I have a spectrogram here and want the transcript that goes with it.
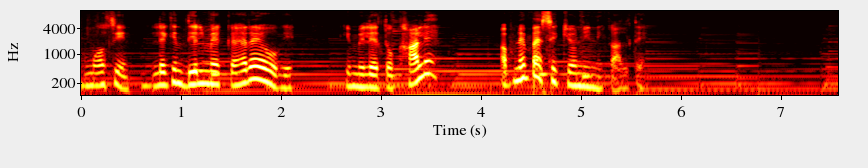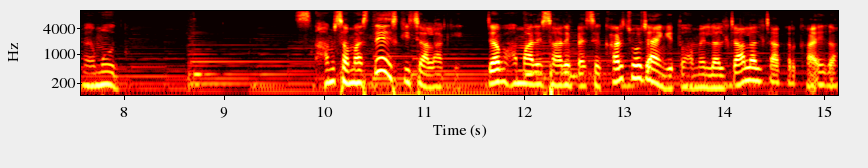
मोहसिन, लेकिन दिल में कह रहे होगे कि मिले तो खा ले, अपने पैसे क्यों नहीं निकालते? महमूद, हम समझते हैं इसकी चालाकी। जब हमारे सारे पैसे खर्च हो जाएँगे तो हमें ललचा ललचा कर खाएगा।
